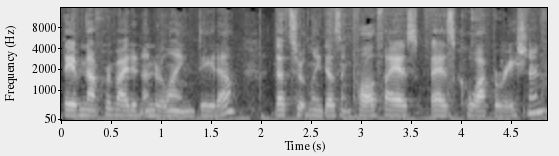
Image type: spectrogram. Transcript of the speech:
They have not provided underlying data. That certainly doesn't qualify as, as cooperation.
